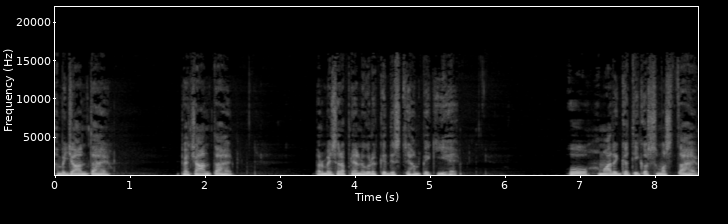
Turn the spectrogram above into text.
हमें जानता है, पहचानता है। परमेश्वर अपने अनुग्रह की दृष्टि हम पे की है। वो हमारे गति को समझता है।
